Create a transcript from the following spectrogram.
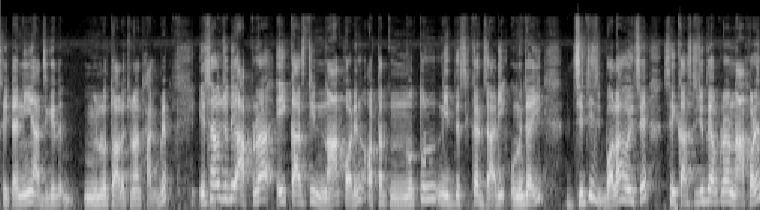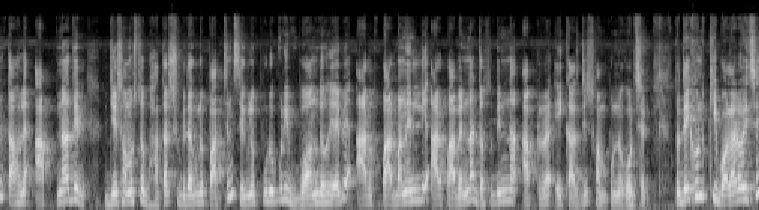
সেটা নিয়ে আজকের মূলত আলোচনা থাকবে। এছাড়াও যদি আপনারা এই কাজটি না করেন, অর্থাৎ নতুন নির্দেশিকা জারি অনুযায়ী, যেটি বলা হয়েছে, সেই কাজটি যদি আপনারা না করেন, তাহলে আপনাদের যে সমস্ত ভাতার সুবিধাগুলো পাচ্ছেন, সেগুলো পুরোপুরি বন্ধ হয়ে যাবে, আর পারমানেন্টলি আর পাবেন না যতদিন না আপনারা এই কাজটি সম্পূর্ণ করছেন। তো দেখুন কি বলা রয়েছে।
